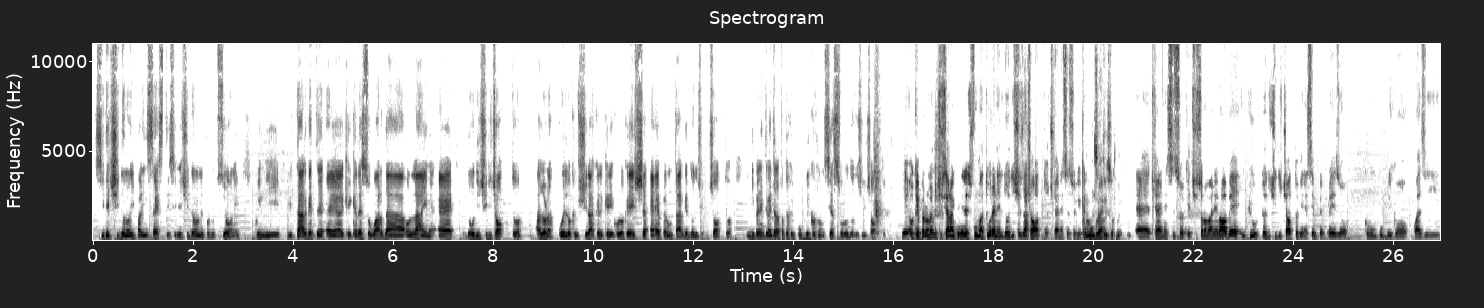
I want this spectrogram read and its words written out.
si decidono i palinsesti, si decidono le produzioni. Quindi il target è, che, che, adesso guarda online è 12-18, allora quello che uscirà, che, quello che esce è per un target 12-18, indipendentemente dal fatto che il pubblico non sia solo 12-18. Sì, o che perlomeno ci siano anche delle sfumature nel 12-18, esatto. cioè nel senso che comunque eh, cioè nel senso che ci sono varie robe, in più 12-18 viene sempre preso come un pubblico quasi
